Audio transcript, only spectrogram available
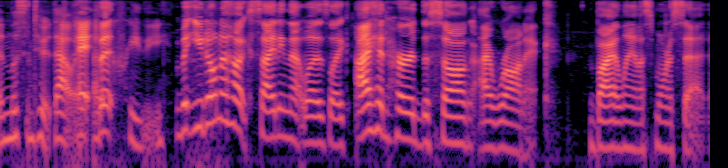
and listen to it that way. Hey, That's but- crazy. But you don't know how exciting that was. Like I had heard the song "Ironic" by Alanis Morissette,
